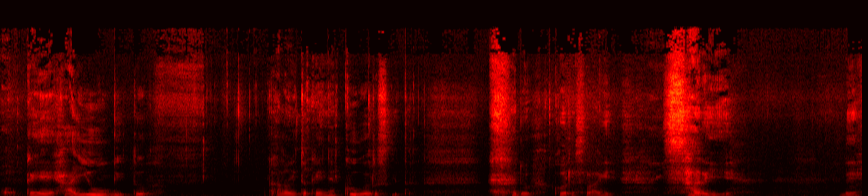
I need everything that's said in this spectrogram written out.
Oke hayu gitu. Kalau itu kayaknya kurs gitu aduh kurus lagi. Sorry. Nih.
